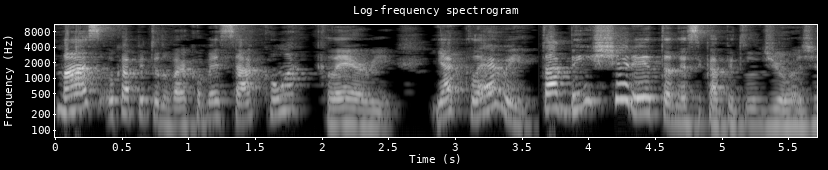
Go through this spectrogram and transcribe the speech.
Mas o capítulo vai começar com a Clary. E a Clary tá bem xereta nesse capítulo de hoje.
